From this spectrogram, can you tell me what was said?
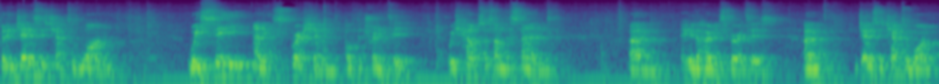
but in Genesis chapter 1, we see an expression of the Trinity which helps us understand um, who the Holy Spirit is. Um, Genesis chapter 1,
